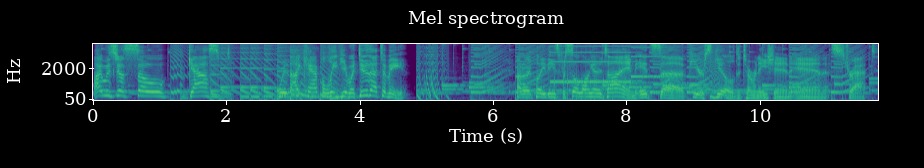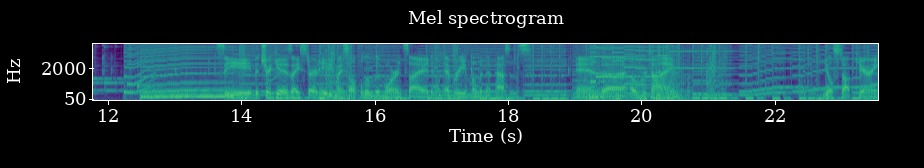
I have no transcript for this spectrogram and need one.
I was just so gasped with I can't believe you would do that to me! How do I play these for so long at a time? It's uh, pure skill, determination, and strat. See, the trick is I start hating myself a little bit more inside every moment that passes. And uh, over time, you'll stop caring.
